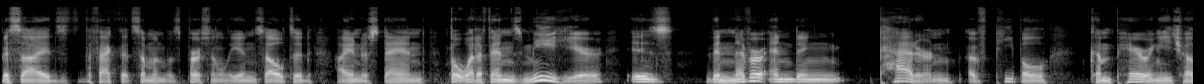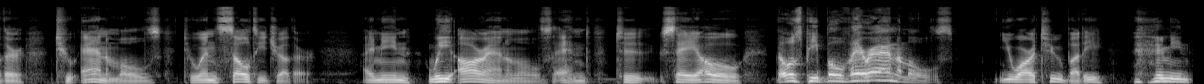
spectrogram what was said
besides the fact that someone was personally insulted, I understand. But what offends me here is the never ending pattern of people comparing each other to animals to insult each other. I mean, we are animals, and to say, oh, those people, they're animals. You are too, buddy. I mean,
